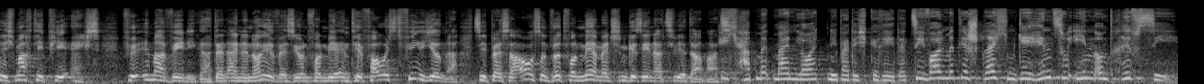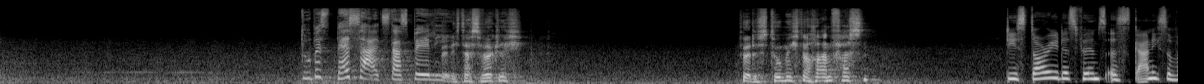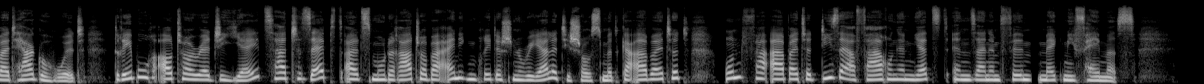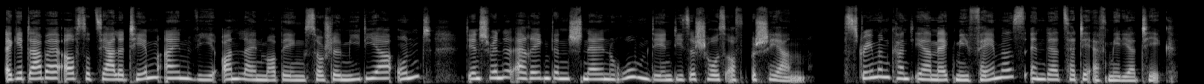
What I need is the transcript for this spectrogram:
Ich mache die PAs für immer weniger, denn eine neue Version von mir im TV ist viel jünger, sieht besser aus und wird von mehr Menschen gesehen als wir damals. Ich habe mit meinen Leuten über dich geredet. Sie wollen mit dir sprechen. Geh hin zu ihnen und triff sie. Du bist besser als das, Billy. Bin ich das wirklich? Würdest du mich noch anfassen? Die Story des Films ist gar nicht so weit hergeholt. Drehbuchautor Reggie Yates hat selbst als Moderator bei einigen britischen Reality-Shows mitgearbeitet und verarbeitet diese Erfahrungen jetzt in seinem Film Make Me Famous. Er geht dabei auf soziale Themen ein wie Online-Mobbing, Social Media und den schwindelerregenden schnellen Ruhm, den diese Shows oft bescheren. Streamen könnt ihr Make Me Famous in der ZDF-Mediathek.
